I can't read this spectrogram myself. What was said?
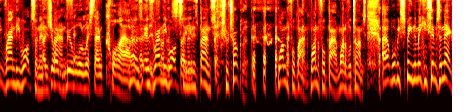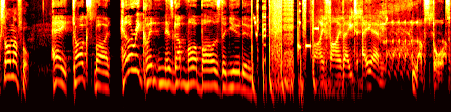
joint- Randy Watson and a his joint band. Millwall and West Ham choir. No, it was, it was Randy Watson and his band, Sexual Chocolate. wonderful band, wonderful band, wonderful times. Uh, we'll be speaking to Mickey Simpson next on Love Sport. Hey, talk sport. Hillary Clinton has got more balls than you do. 558 AM. Love Sport.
